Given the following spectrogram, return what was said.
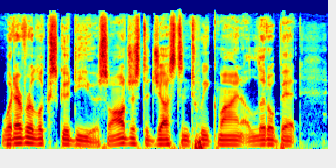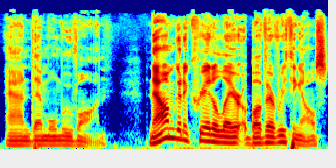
whatever looks good to you. So I'll just adjust and tweak mine a little bit, and then we'll move on. Now I'm going to create a layer above everything else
